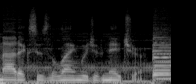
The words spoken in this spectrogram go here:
mathematics is the language of nature.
